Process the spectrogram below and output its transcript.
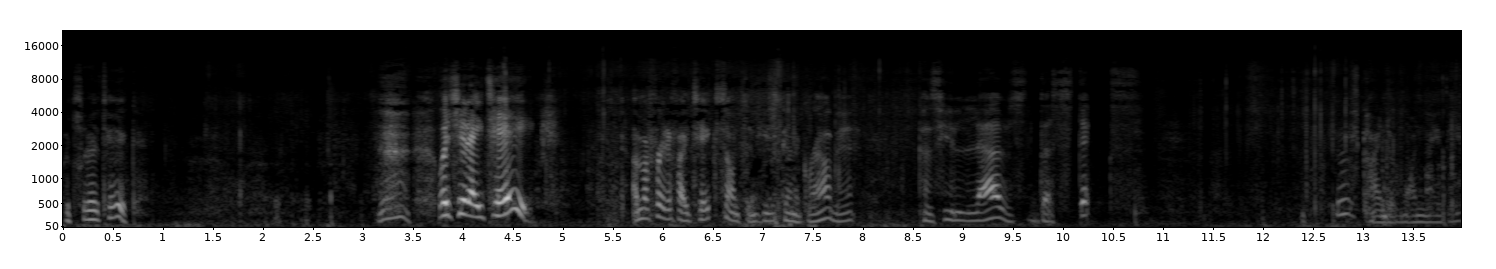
What should I take? what should I take? I'm afraid if I take something, he's going to grab it because he loves the sticks. There's kind of one, maybe.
